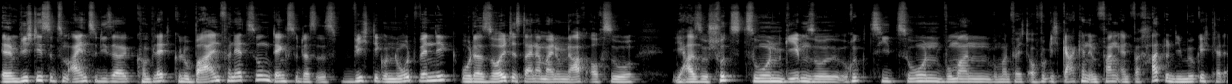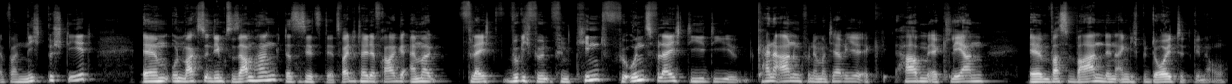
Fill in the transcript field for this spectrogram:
Ähm, wie stehst du zum einen zu dieser komplett globalen Vernetzung? Denkst du, das ist wichtig und notwendig oder sollte es deiner Meinung nach auch so, ja, so Schutzzonen geben, so Rückziehzonen, wo man, wo man vielleicht auch wirklich gar keinen Empfang einfach hat und die Möglichkeit einfach nicht besteht? Ähm, und magst du in dem Zusammenhang, das ist jetzt der zweite Teil der Frage, einmal vielleicht wirklich für, für ein Kind, für uns vielleicht, die, die keine Ahnung von der Materie er haben, erklären, ähm, was Wahn denn eigentlich bedeutet genau?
